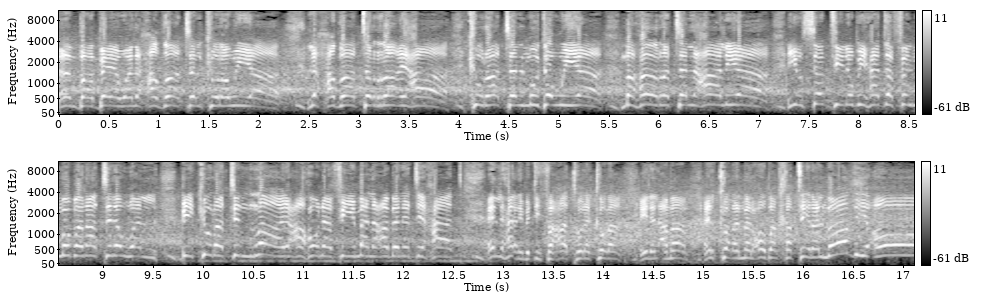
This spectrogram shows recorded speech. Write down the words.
امبابي ولحظات الكروية لحظات الرائعة كرات المدوية مهارة العالية يسجل بهدف المباراة الأول بكرة رائعة هنا في ملعب الاتحاد. الهاني بالدفاعات هنا كرة إلى الأمام الكرة الملعوبة الخطيرة الماضية أوه!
